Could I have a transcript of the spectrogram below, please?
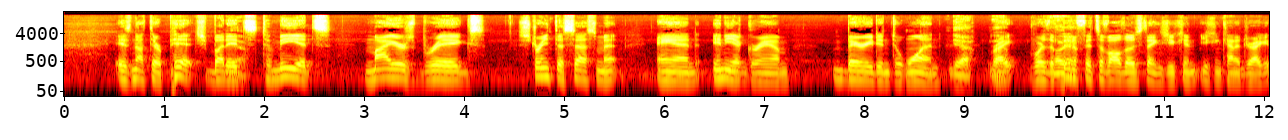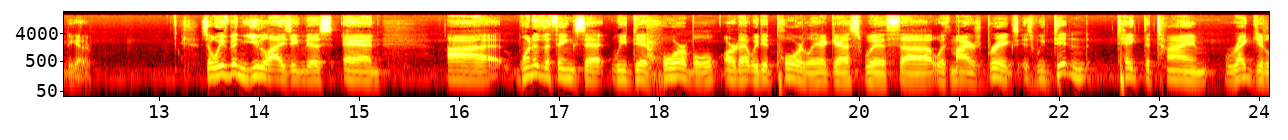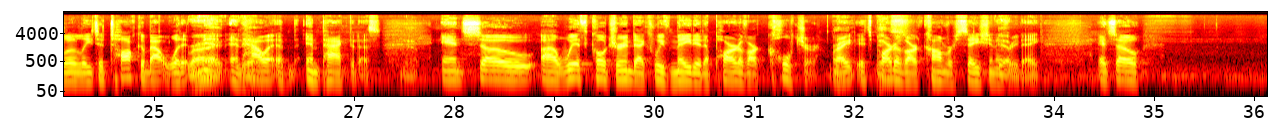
is not their pitch, but it's to me it's Myers Briggs strength assessment and Enneagram buried into one. Yeah. Right. Yeah. Where the Oh, yeah. benefits of all those things you can you can kind of drag it together. So we've been utilizing this, and uh, one of the things that we did horrible, or that we did poorly, I guess, with uh, with Myers Briggs, is we didn't take the time regularly to talk about what it Right, meant and yeah. how it impacted us. And so, uh, with Culture Index, we've made it a part of our culture, right? It's part Yes. of our conversation Yep. every day. And so,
